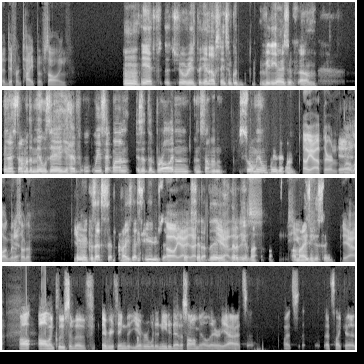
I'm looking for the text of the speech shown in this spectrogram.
a, a different type of sawing. Mm, yeah, it, it sure is. But you know, I've seen some good videos of um, you know some of the mills there. You have where's that one? Is it the Bryden and something sawmill? Where's that one? Oh yeah, up there in Yeah, Rollag, yeah. Minnesota. Yep. Yeah, because that's that's crazy. That's huge. That, Oh yeah, that, that- setup there. yeah, That'd that be is ama- amazing to see. Yeah, All all inclusive of everything that you ever would have needed at a sawmill there. Yeah, it's a that's that's like a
